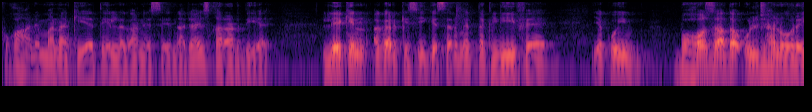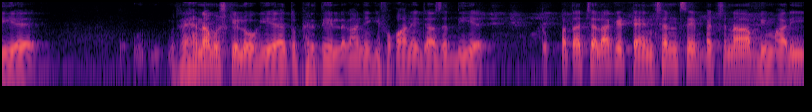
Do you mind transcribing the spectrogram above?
فقہ نے منع کیا ہے تیل لگانے سے ناجائز قرار دیا ہے لیکن اگر کسی کے سر میں تکلیف ہے یا کوئی بہت زیادہ الجھن ہو رہی ہے رہنا مشکل ہو گیا ہے تو پھر تیل لگانے کی فقہ نے اجازت دی ہے تو پتہ چلا کہ ٹینشن سے بچنا بیماری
